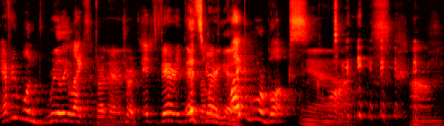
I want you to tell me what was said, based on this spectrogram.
everyone really likes The Dark Knight Returns. It's very good. It's very like, good. Like more books. Yeah. Come on. Um,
